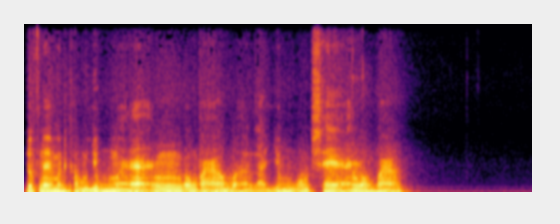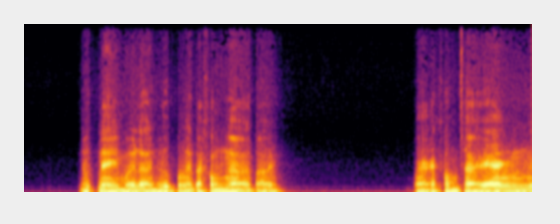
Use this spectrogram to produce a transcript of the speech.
Lúc này mình không dùng mã ăn con pháo, mà lại dùng con xe ăn con pháo. Nước này mới là nước mà người ta không ngờ tới. Mã không thể ăn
